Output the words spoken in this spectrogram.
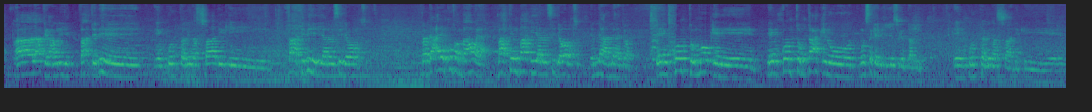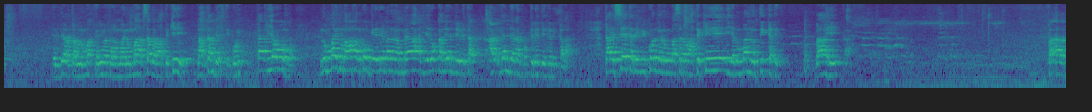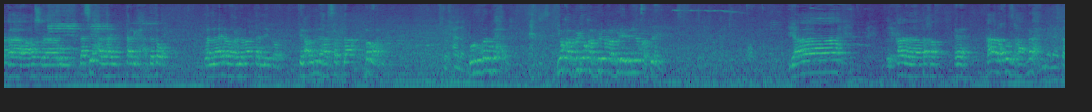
قال فرعوني فأت به إن كنت من الصادقين. فأت به يا نسي جواب بدأ عليه كفا بهوى بعتين باقي يا نسي جواب اللي اللي تعالى إن كنتم موقنين إن كنتم تعقلون. موسى كان يسوع التمرين إن كنت من الصادقين. أنت من أمك كلمة لما نما أكثر بعتكي لا تنبحتك لكن يوم نما يدو بعفر كوك جيني من لما يوكل يلي بتا يلي أنا لي تهري كلا. تايسيتني من كل لما سنواتك هي لما نتكتك باهي. فألقى عصاه. نصيحة لهي تاريخ حدثه. ولا أنا علماء تلقوا فرعون لها صدى بروح سبحان الله. وروغر بحر يكبر يكبر يكبر اللي يكبر يا قال لا تخف. إيه. قال خذها. مرح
